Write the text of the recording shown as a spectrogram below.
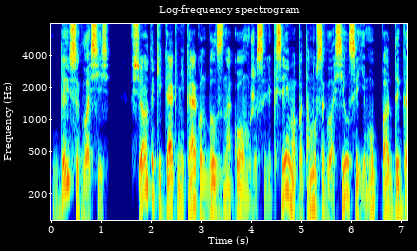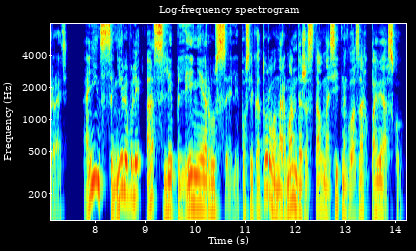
да и согласись. Все-таки как-никак он был знаком уже с Алексеем, а потому согласился ему подыграть. Они инсценировали ослепление Руссели, после которого Норман даже стал носить на глазах повязку.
